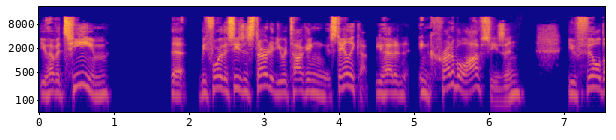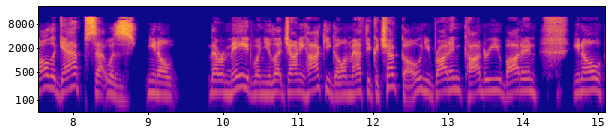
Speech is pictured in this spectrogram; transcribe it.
You have a team that before the season started, you were talking Stanley Cup. You had an incredible offseason. You filled all the gaps that was, you know, that were made when you let Johnny Hockey go and Matthew Tkachuk go, and you brought in Kadri, you bought in, you know,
